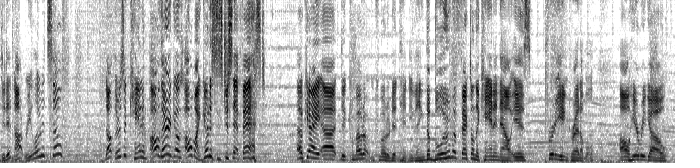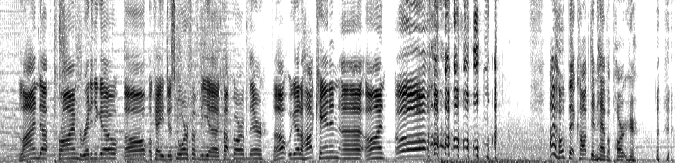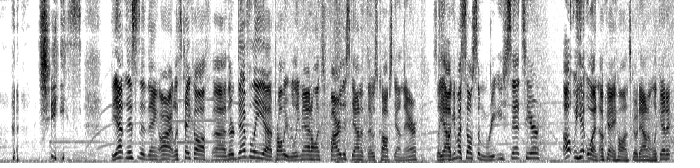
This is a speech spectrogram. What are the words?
Did it not reload itself? No, there's a cannon. Oh, there it goes. Oh my goodness, it's just that fast. Okay, uh, did Camodo... Camodo didn't hit anything. The bloom effect on the cannon now is pretty incredible. Oh, here we go. Lined up, primed, ready to go. Oh, okay, just north of the uh, cop car up there. Oh, we got a hot cannon uh, on. Oh, oh my. I hope that cop didn't have a partner. Jeez. Yep, this is the thing. All right, let's take off. Uh, they're definitely uh, probably really mad. Let's fire this down at those cops down there. So yeah, I'll give myself some resets here. Oh, we hit one. Okay, hold on. Let's go down and look at it.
